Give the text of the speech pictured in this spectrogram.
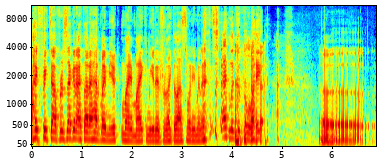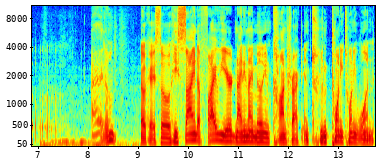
I freaked out for a second. I thought I had my mute, my mic muted for like the last 20 minutes. I looked at the light. uh, I don't. Okay, so he signed a five-year, ninety-nine million contract in twenty twenty-one.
